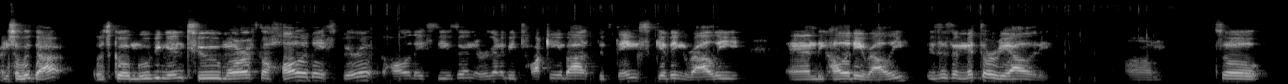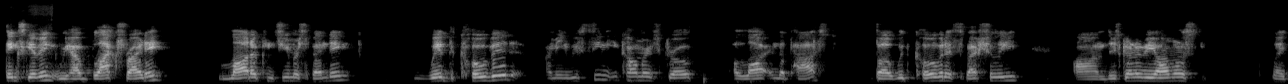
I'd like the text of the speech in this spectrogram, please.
And so, with that, let's go moving into more of the holiday spirit, the holiday season. We're going to be talking about the Thanksgiving rally and the holiday rally. Is this a myth or reality? Um, so, Thanksgiving, we have Black Friday, a lot of consumer spending. With COVID, I mean, we've seen e commerce growth a lot in the past, but with COVID especially, um, there's going to be almost like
